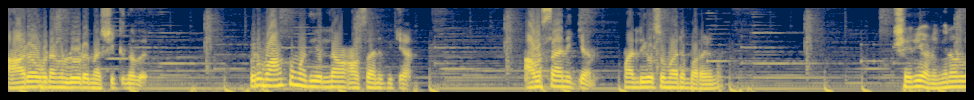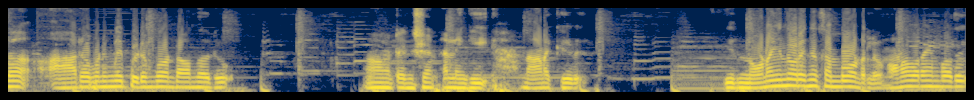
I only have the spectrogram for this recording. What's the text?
ആരോപണങ്ങളിലൂടെ നശിക്കുന്നത്. ഒരു വാക്കുമതി എല്ലാം അവസാനിപ്പിക്കാൻ അവസാനിക്കാൻ മല്ലിക സുമാരൻ പറയുന്നു. ശരിയാണ്. ഇങ്ങനെയുള്ള ആരോപണങ്ങളിൽ പെടുമ്പോൾ ഉണ്ടാകുന്ന ഒരു ടെൻഷൻ അല്ലെങ്കിൽ നാണക്കേട്. ഈ നുണ എന്ന് പറയുന്ന സംഭവം ഉണ്ടല്ലോ. നുണ പറയുമ്പോൾ അത്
